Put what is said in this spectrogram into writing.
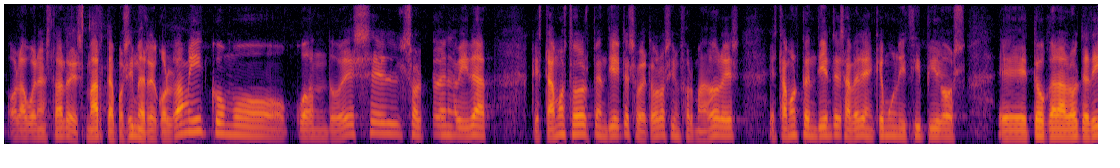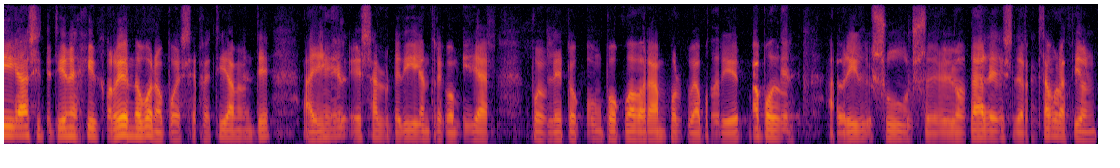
Hola, buenas tardes, Marta. Pues sí, me recordó a mí como cuando es el sorteo de Navidad que estamos todos pendientes, sobre todo los informadores, estamos pendientes a ver en qué municipios eh, toca la lotería, si te tienes que ir corriendo. Bueno, pues efectivamente ayer esa lotería, entre comillas, pues le tocó un poco a Abraham porque va a poder, va a poder abrir sus eh, locales de restauración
